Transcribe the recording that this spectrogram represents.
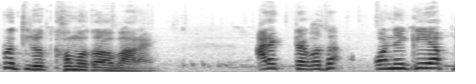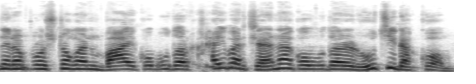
প্রতিরোধ ক্ষমতাও বাড়ায়। আরেকটা কথা, অনেকেই আপনারা প্রশ্ন করেন, ভাই, কবুতর খাইবার চায় না? কবুতরের রুচিটা কম।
